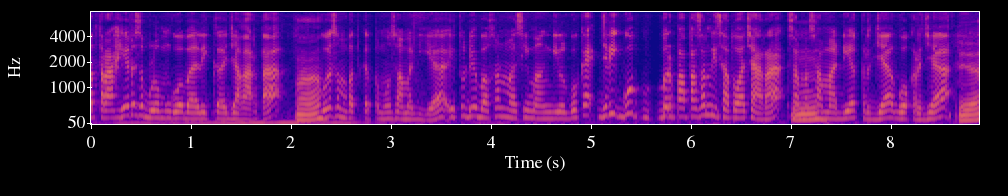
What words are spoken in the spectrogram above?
terakhir sebelum gue balik ke Jakarta, Hah? gue sempat ketemu sama dia. Itu dia bahkan masih manggil gue kayak, jadi gue berpapasan di satu acara sama-sama dia kerja, gue kerja. Hmm. Iya.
